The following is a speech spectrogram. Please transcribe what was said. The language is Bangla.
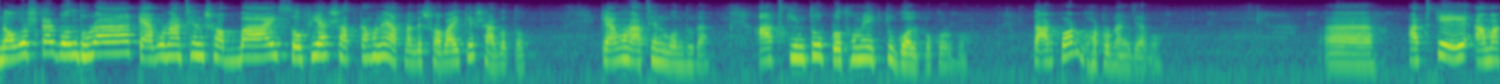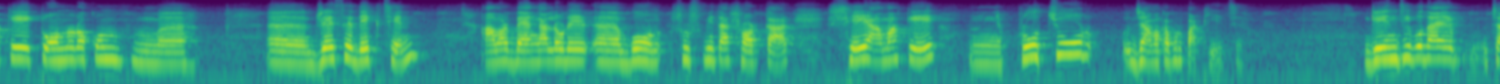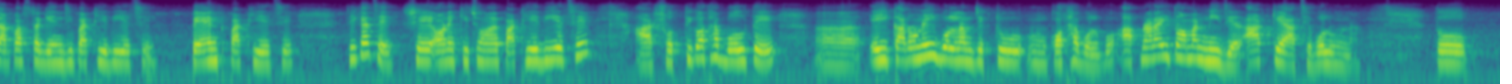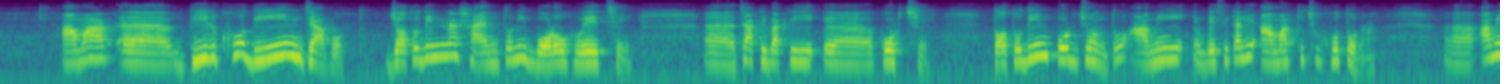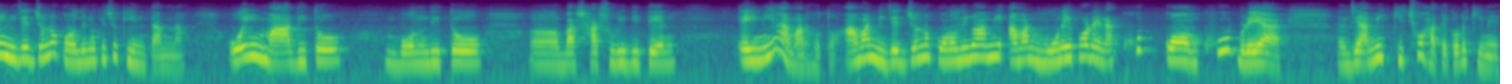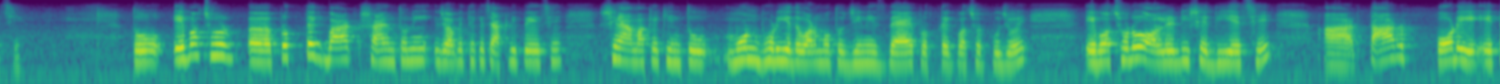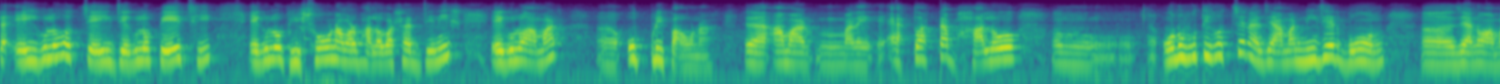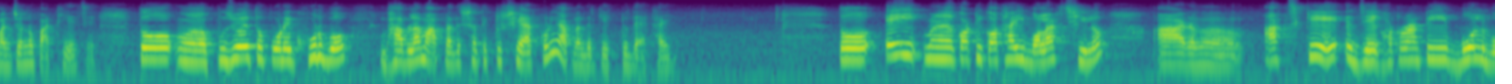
নমস্কার বন্ধুরা, কেমন আছেন সবাই? সোফিয়ার সাতকাহনে আপনাদের সবাইকে স্বাগত। কেমন আছেন বন্ধুরা? আজ কিন্তু প্রথমে একটু গল্প করব। তারপর ঘটনায় যাব। আজকে আমাকে একটু অন্যরকম ড্রেসে দেখছেন আমার ব্যাঙ্গালোরের বোন সুস্মিতা সরকার। সে আমাকে প্রচুর জামাকাপড় পাঠিয়েছে। গেঞ্জি বোধহয় চার পাঁচটা গেঞ্জি পাঠিয়ে দিয়েছে প্যান্ট পাঠিয়েছে ঠিক আছে? সে অনেক কিছু আমায় পাঠিয়ে দিয়েছে। আর সত্যি কথা বলতে এই কারণেই বললাম যে একটু কথা বলব। আপনারাই তো আমার নিজের আর কে আছে বলুন না। তো আমার আহ, দীর্ঘদিন যাবত যতদিন না সায়ন্তনী বড় হয়েছে চাকরি বাকরি করছে ততদিন পর্যন্ত আমি বেসিক্যালি আমার কিছু হতো না। আমি নিজের জন্য কোনোদিনও কিছু কিনতাম না। ওই মা দিত, বোন দিত বা শাশুড়ি দিতেন, এই নিয়ে আমার হতো। আমার নিজের জন্য কোনোদিনও আমি, আমার মনে পড়ে না, খুব কম, খুব রেয়ার যে আমি কিছু হাতে করে কিনেছি। তো এবছর প্রত্যেকবার সায়ন্তনী জবে থেকে চাকরি পেয়েছে। সে আমাকে কিন্তু মন ভরিয়ে দেওয়ার মতো জিনিস দেয় প্রত্যেক বছর পুজোয়। এবছরও অলরেডি সে দিয়েছে। আর তারপরে এটা, এইগুলো হচ্ছে, এই যেগুলো পেয়েছি, এগুলো ভীষণ আমার ভালোবাসার জিনিস। এগুলো আমার উপরি পাওনা। আমার মানে এত একটা ভালো অনুভূতি হচ্ছে না যে আমার নিজের বোন যেন আমার জন্য পাঠিয়েছে। তো পুজোয় তো পরে ঘুরবো, ভাবলাম আপনাদের সাথে একটু শেয়ার করি, আপনাদেরকে একটু দেখাই। তো এই কটি কথাই বলার ছিল। আর আজকে যে ঘটনাটি বলব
